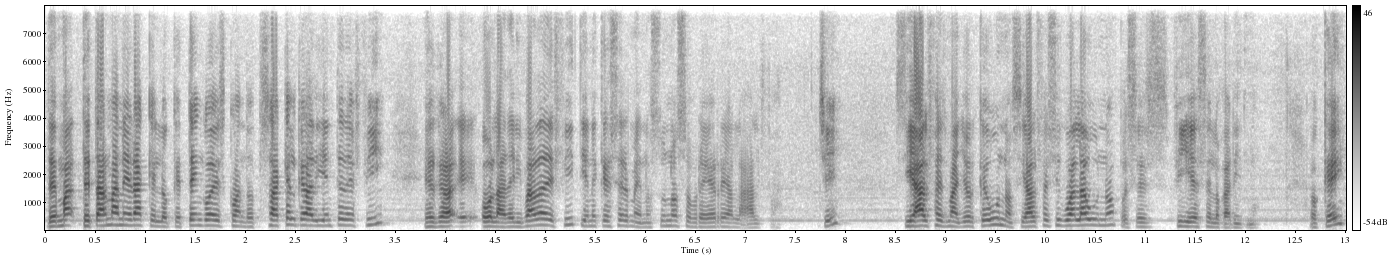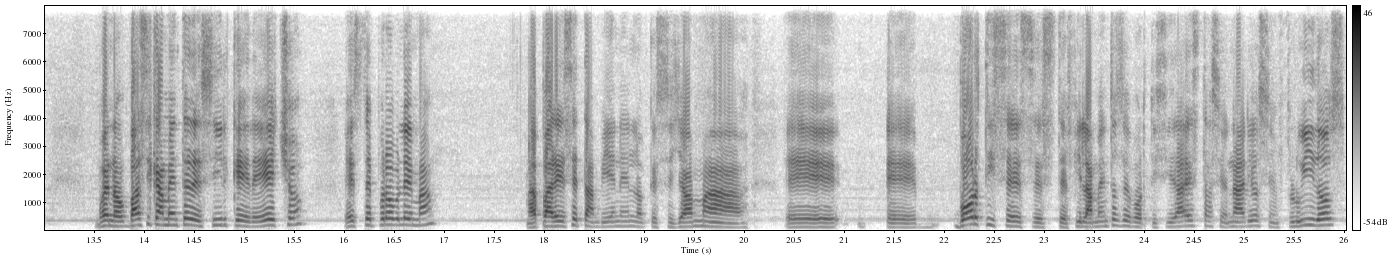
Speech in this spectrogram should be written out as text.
De, tal manera que lo que tengo es cuando saque el gradiente de phi, eh, o la derivada de phi tiene que ser menos 1 sobre r a la alfa, ¿sí? Si alfa es mayor que 1, si alfa es igual a 1, pues es, phi es el logaritmo, ¿ok? Bueno, básicamente decir que de hecho este problema aparece también en lo que se llama eh, eh, vórtices, este, filamentos de vorticidad estacionarios en fluidos,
